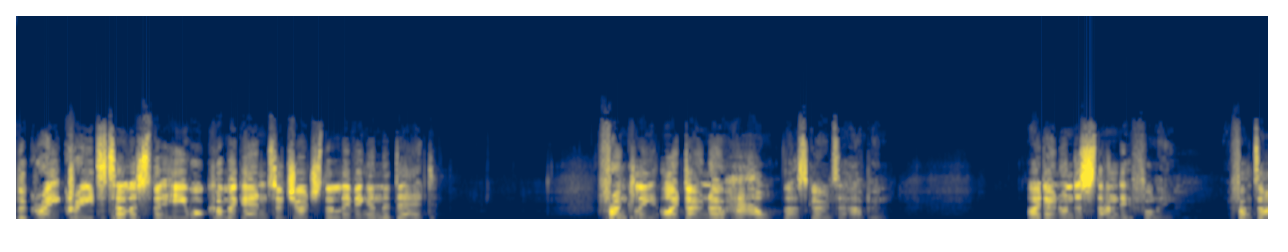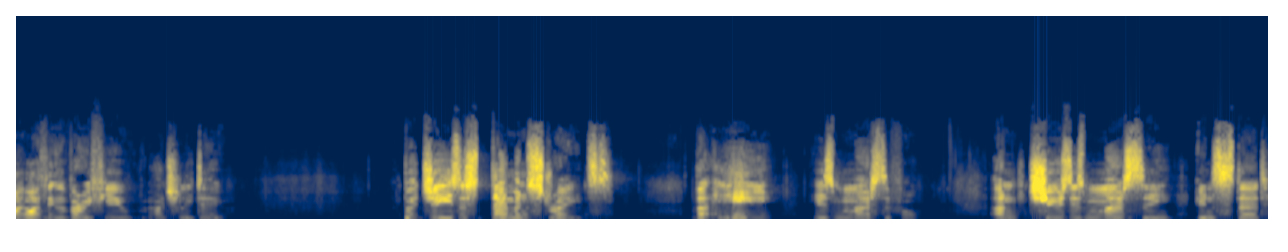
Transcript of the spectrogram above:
The great creeds tell us that he will come again to judge the living and the dead. Frankly, I don't know how that's going to happen. I don't understand it fully. In fact, I, I think that very few actually do. But Jesus demonstrates that he is merciful and chooses mercy instead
